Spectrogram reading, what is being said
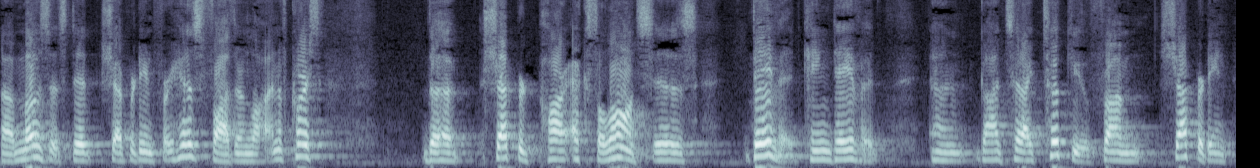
Uh, Moses did shepherding for his father in law. And of course, the shepherd par excellence is David, King David. And God said, I took you from shepherding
